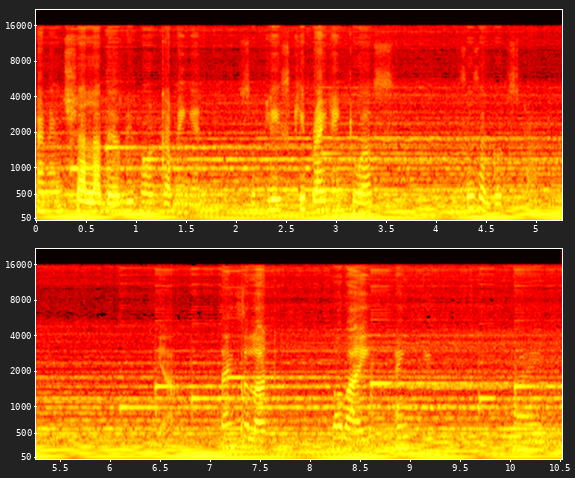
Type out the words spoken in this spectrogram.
and inshallah there will be more coming in. So please keep writing to us. This is a good start. yeah thanks a lot bye bye Thank you. Bye.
